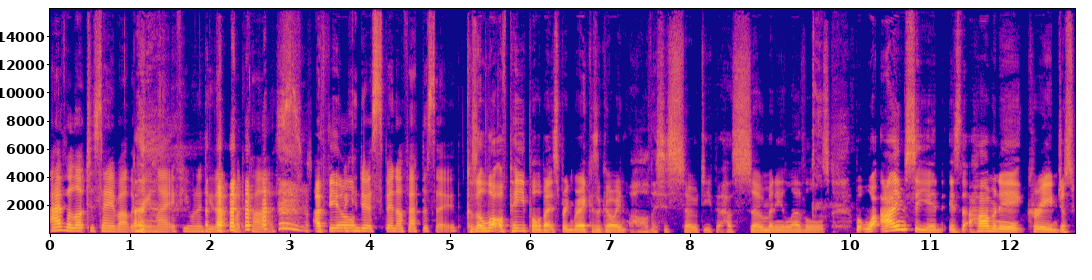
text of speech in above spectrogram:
I have a lot to say about the green light. If you want to do that podcast, i feel we can do a spin-off episode. because a lot of people about spring breakers are going oh this is so deep it has so many levels but what i'm seeing is that harmony Korine just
